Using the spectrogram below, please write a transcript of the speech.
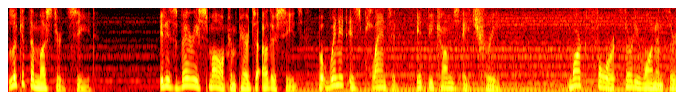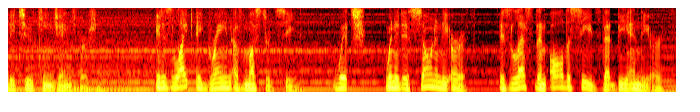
Look at the mustard seed. It is very small compared to other seeds, but when it is planted, it becomes a tree. Mark 4 31 and 32 King James Version. It is like a grain of mustard seed, which, when it is sown in the earth, is less than all the seeds that be in the earth.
